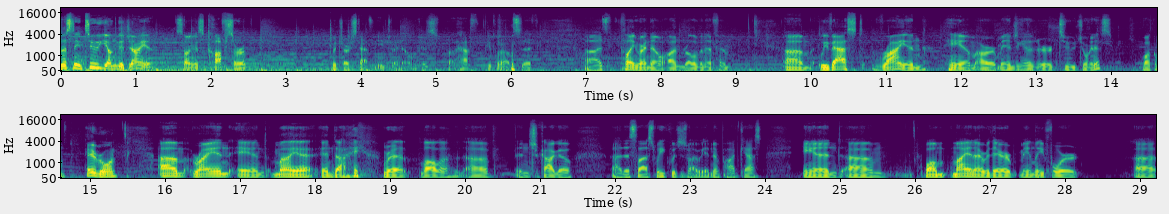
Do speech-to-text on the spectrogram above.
listening to Young the Giant. The song is Cough Syrup, which our staff needs right now because about half the people are out sick. Uh, it's playing right now on Relevant FM. Um, we've asked Ryan Ham, our managing editor, to join us. Welcome. Hey everyone. Um, Ryan and Maya and I were at Lolla uh, in Chicago uh, this last week, which is why we had no podcast. And um, while Maya and I were there mainly for uh,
